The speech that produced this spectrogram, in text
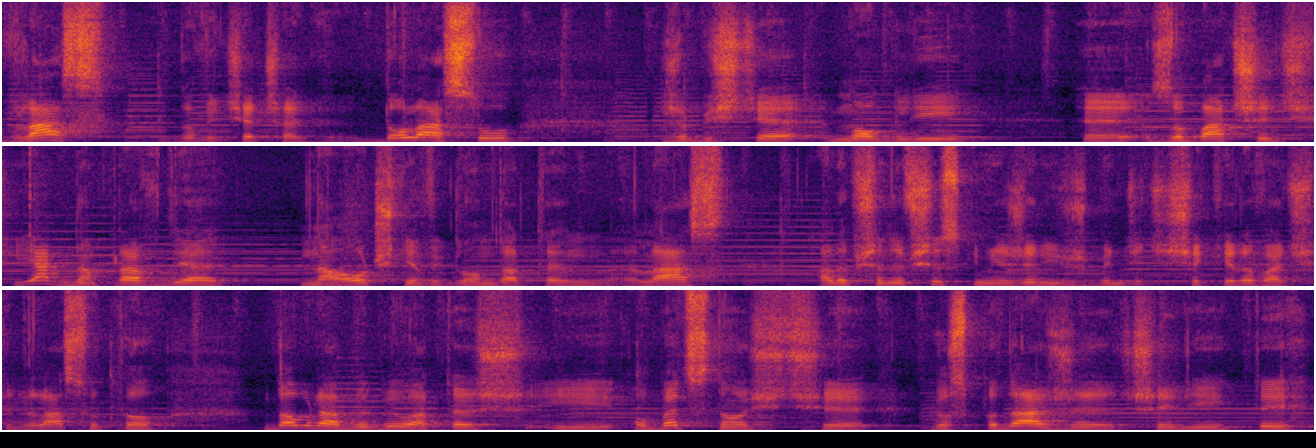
w las, do wycieczek do lasu, żebyście mogli e, zobaczyć, jak naprawdę naocznie wygląda ten las, ale przede wszystkim, jeżeli już będziecie się kierować do lasu, to dobra by była też i obecność e, gospodarzy, czyli tych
